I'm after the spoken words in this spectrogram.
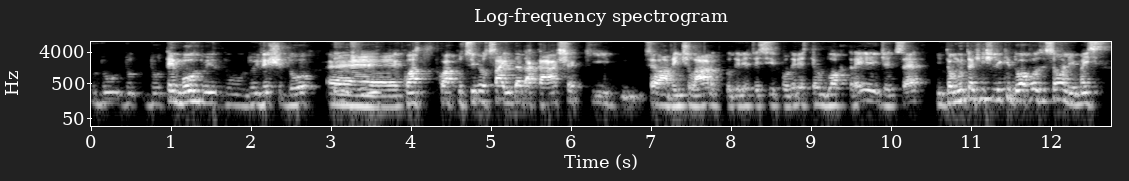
do, do, do temor do, do, do investidor é, com, a, com, a, possível saída da caixa que, sei lá, ventilaram que poderia ter sido, poderia ter um block trade, etc. Então muita gente liquidou a posição ali, mas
